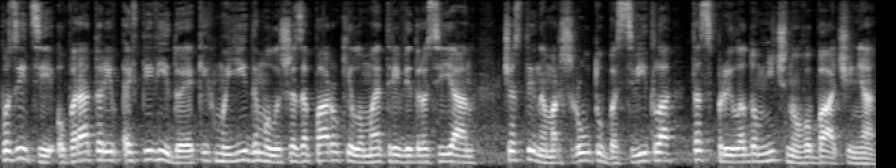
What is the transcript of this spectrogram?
Позиції операторів FPV, до яких ми їдемо лише за пару кілометрів від росіян. Частина маршруту без світла та з приладом нічного бачення.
